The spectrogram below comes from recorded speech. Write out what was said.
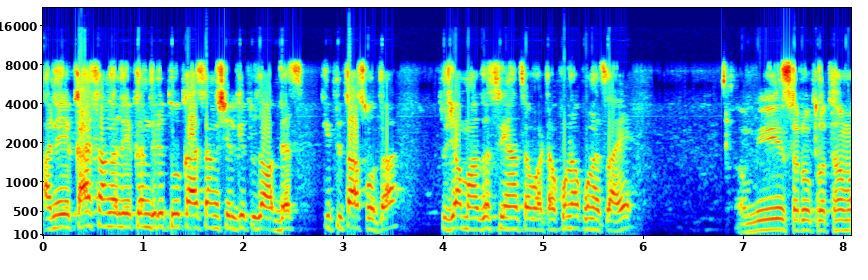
आणि काय सांगाल एकंदरीत तू? काय सांगशील की तुझा अभ्यास किती तास होता? तुझ्या माग सिंहाचा वाटा कोणाकोणाचा आहे? मी सर्वप्रथम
